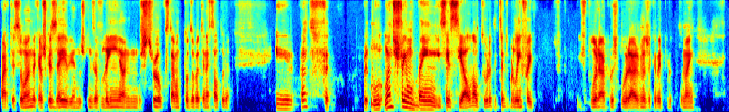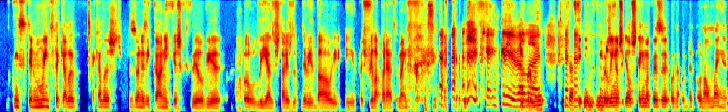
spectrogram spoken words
parte dessa onda, que eram os Kazabian, os Kings of Leon, os Strokes, estavam todos a bater nessa altura. E pronto, foi, Londres foi um bem essencial na altura, tanto Berlim foi explorar por explorar, mas acabei por também conhecer muito daquela, aquelas zonas icónicas que eu via ou li as histórias do David Bowie e, e depois fui lá parar também. assim, é incrível, não é? Em Berlim eles, eles, têm uma coisa, ou na, ou na Alemanha,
